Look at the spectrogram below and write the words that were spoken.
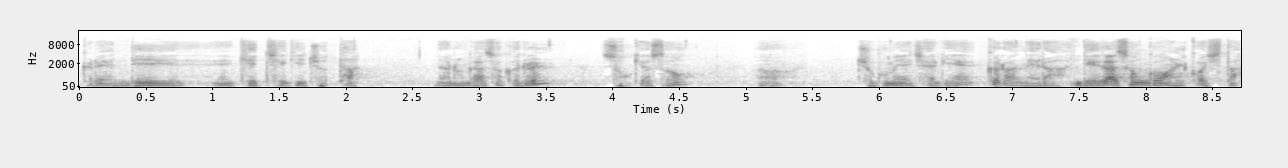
그래 네 계책이 좋다. 너는 가서 그를 속여서 어, 죽음의 자리에 끌어내라. 내가 성공할 것이다.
